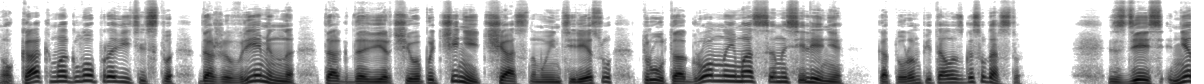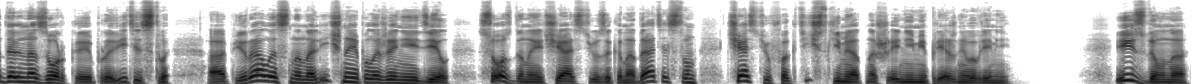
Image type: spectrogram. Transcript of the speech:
Но как могло правительство даже временно так доверчиво подчинить частному интересу труд огромной массы населения, которым питалось государство? Здесь недальнозоркое правительство опиралось на наличное положение дел, созданное частью законодательством, частью фактическими отношениями прежнего времени. Издавна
